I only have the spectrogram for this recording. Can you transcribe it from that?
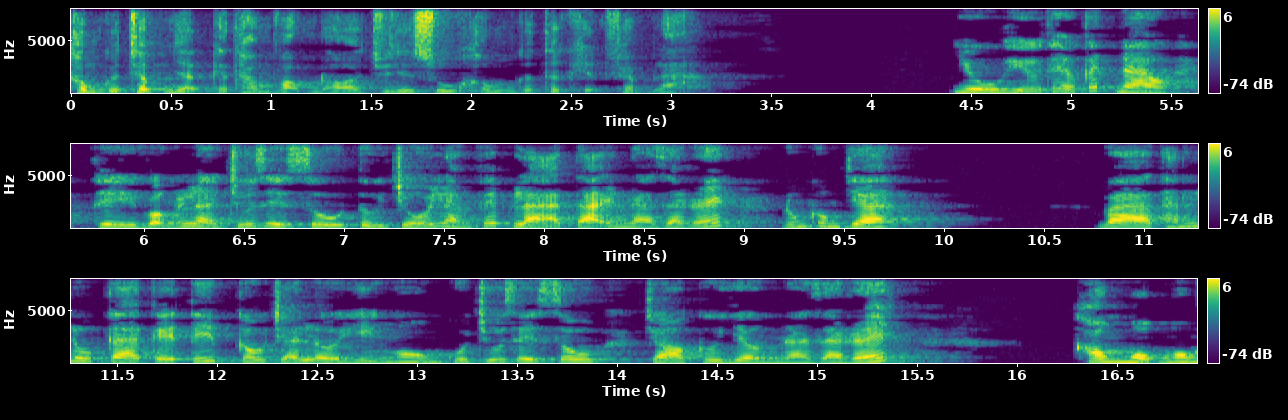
không có chấp nhận cái tham vọng đó Chúa Giêsu không có thực hiện phép lạ. Dù hiểu theo cách nào thì vẫn là Chúa Giêsu từ chối làm phép lạ tại Nazareth, đúng không cha? Và Thánh Luca kể tiếp câu trả lời hiển ngôn của Chúa Giêsu cho cư dân Nazareth. Không một ngôn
